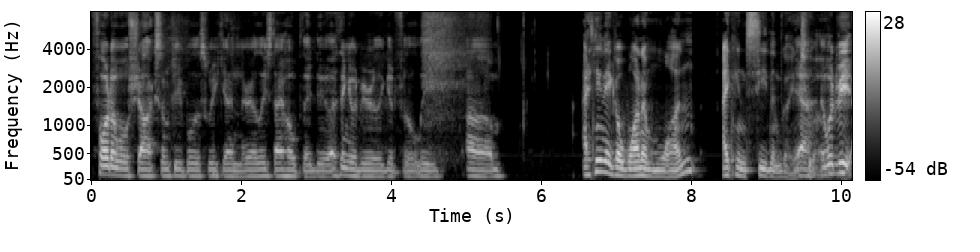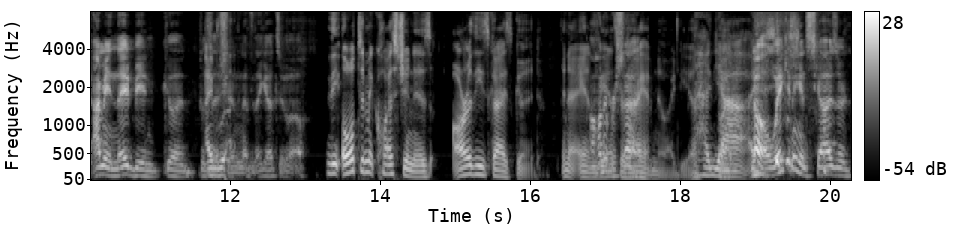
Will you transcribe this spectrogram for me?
Florida will shock some people this weekend, or at least I hope they do. I think it would be really good for the league. Um, I think they go one and one. I can see them going yeah, two. oh. it would be. I mean, they'd be in good I w- position if they go 2-0. the ultimate question is: Are these guys good? And, and the answer 100%. I have no idea. Uh, yeah. I- No, Owakening and Skyz are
